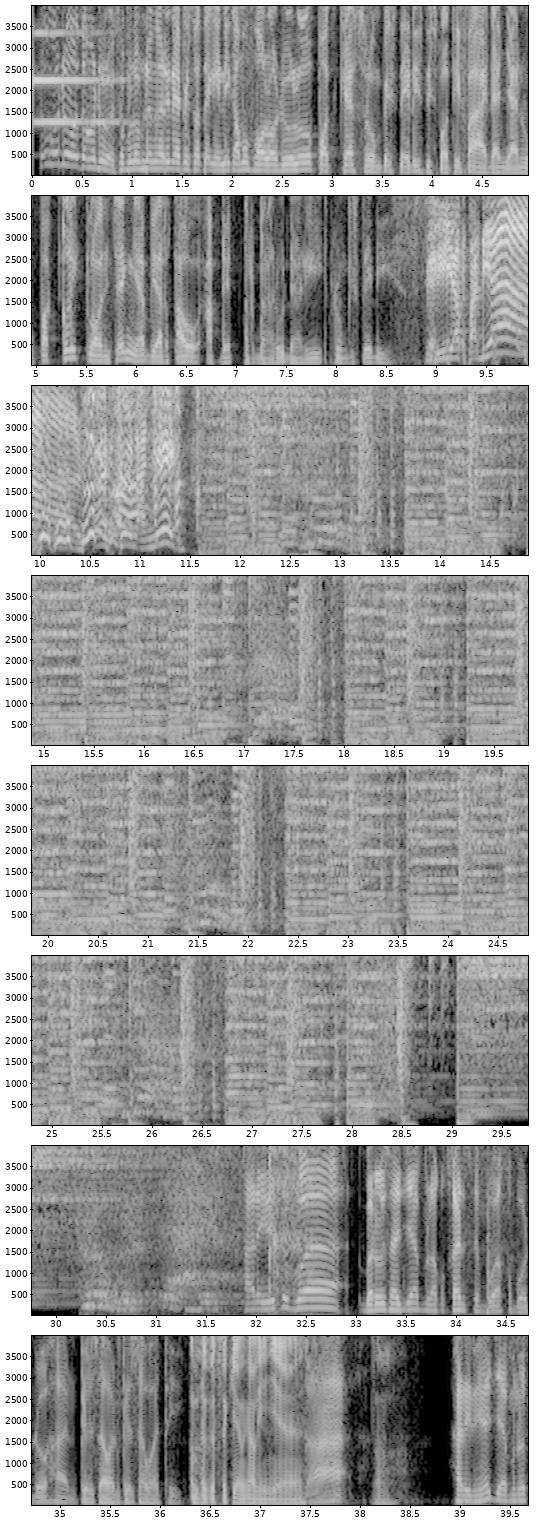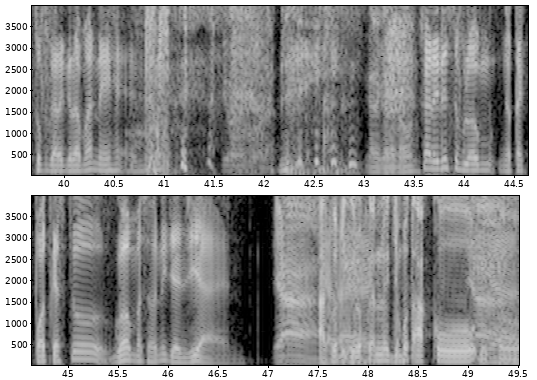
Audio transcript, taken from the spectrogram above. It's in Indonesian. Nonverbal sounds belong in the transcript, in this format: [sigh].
Tunggu dulu, tunggu dulu. Sebelum dengerin episode yang ini, kamu follow dulu podcast Rumpis Dedis di Spotify dan jangan lupa klik loncengnya biar tahu update terbaru dari Rumpis Dedis. Siap Pak Dias. [laughs] Gaskeun anjing. Hari ini tuh gue baru saja melakukan sebuah kebodohan Pirsawan Pirsawati. Untuk kesekian kalinya. Enggak. Oh. Hari ini aja menutup gara-gara maneh. [laughs] Gara-gara naon? kan ini sebelum ngetek podcast tuh gue sama Sony janjian. Ya. Aku di grup kan jemput aku Ya. gitu.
